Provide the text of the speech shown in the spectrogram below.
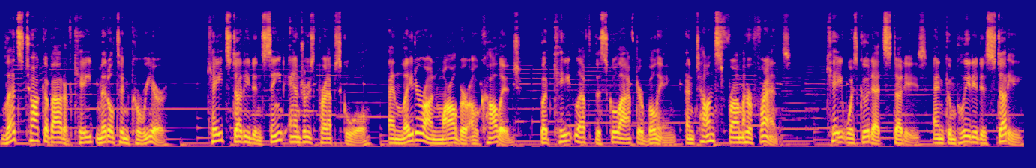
Let's talk about of Kate Middleton career. Kate studied in St. Andrew's Prep School and later on Marlborough College, but Kate left the school after bullying and taunts from her friends. Kate was good at studies and completed his study.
